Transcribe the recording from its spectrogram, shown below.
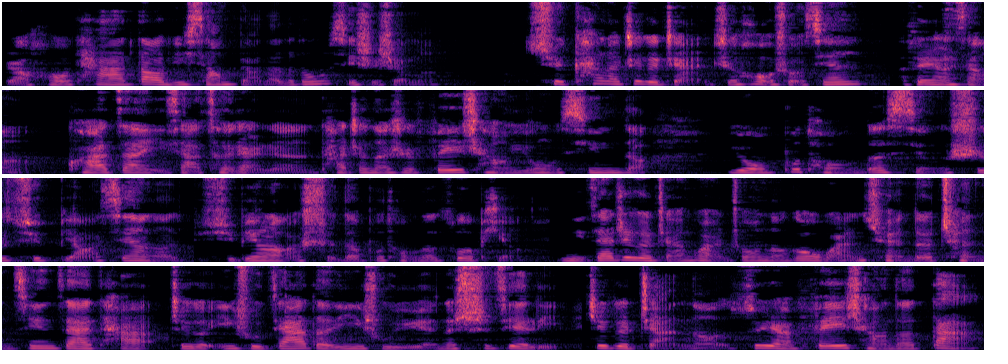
然后他到底想表达的东西是什么？去看了这个展之后，首先非常想夸赞一下策展人，他真的是非常用心的，用不同的形式去表现了徐冰老师的不同的作品。你在这个展馆中能够完全的沉浸在他这个艺术家的艺术语言的世界里。这个展呢虽然非常的大，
